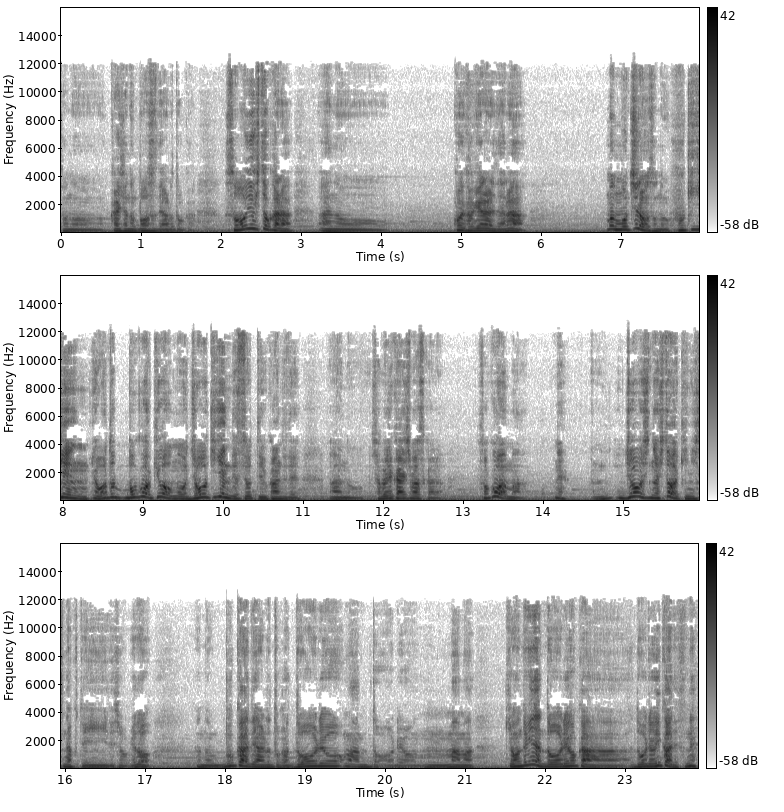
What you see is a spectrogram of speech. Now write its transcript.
その、会社のボスであるとか、そういう人から、あのー、声かけられたら、まあもちろんその不機嫌、いや、僕は今日はもう上機嫌ですよっていう感じで、あの、喋り返しますから、そこはまあ、ね、上司の人は気にしなくていいでしょうけど、あの、部下であるとか同僚、まあ同僚、うん、まあまあ、基本的には同僚か、同僚以下ですね。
